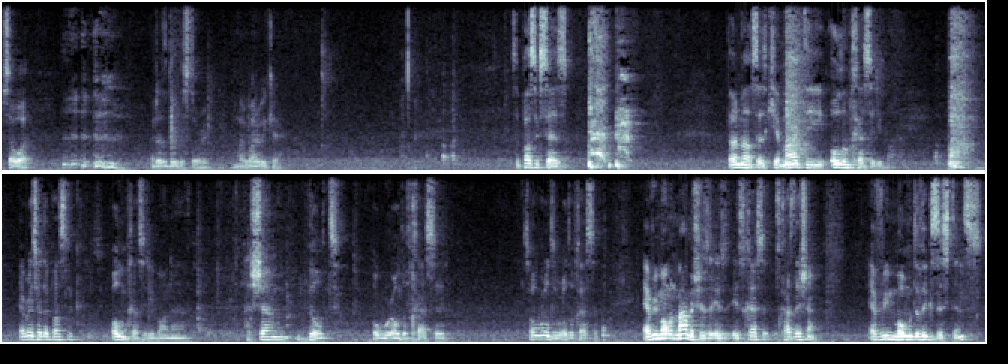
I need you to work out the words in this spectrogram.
So what? what does it do with the story? Why, why do we care? So the pasuk says, Melech says, "Kiamarti olam chesed yibana." Everybody's heard that pasuk? Olam chesed. Hashem built a world of chesed. This whole world is a world of chesed. Every moment, mamish is, is, is chesed. It's chesed Hashem. Every moment of existence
